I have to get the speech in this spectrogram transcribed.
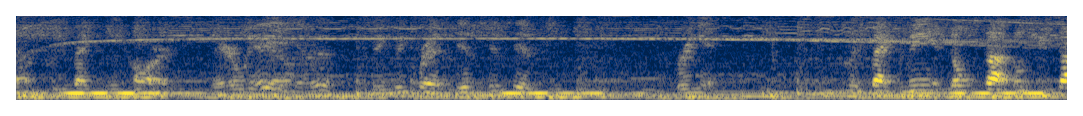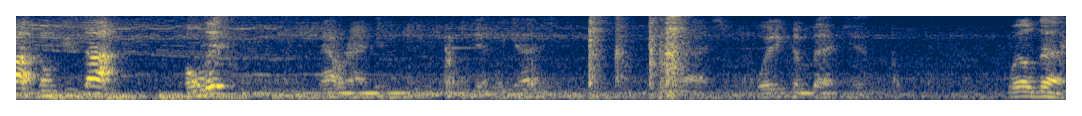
Back to me hard. There we There go. go. Big, big breath. Hips, hips, hips. Bring it. Push back to me and don't stop. Don't you stop. Don't you stop. Hold it. Now rack it. Gently, guys. Nice. Way to come back, Jim. Well done.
